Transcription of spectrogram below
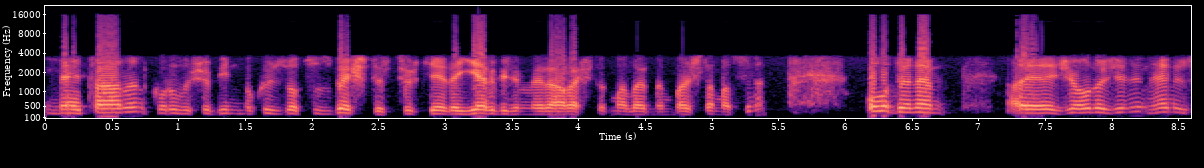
META'nın kuruluşu 1935'tir. Türkiye'de yer bilimleri araştırmalarının başlaması. O dönem e, jeolojinin henüz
